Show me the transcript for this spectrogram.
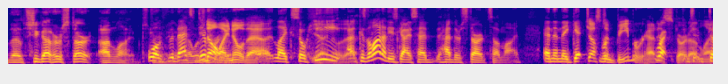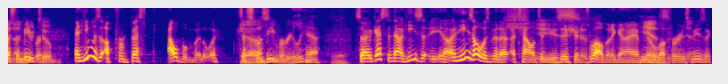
that she got her start online. Well, but that's that different. No, I know that. Uh, like so he know that. because a lot of these guys had had their starts online, and then they get Justin Bieber had his start J- online Justin on Bieber. YouTube. and he was up for best album by the way. Justin Was he Bieber, really? Yeah. So I guess now he's you know, and he's always been a, a talented Jeez. musician as well. But again, I have He no is, love for his yeah. music.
